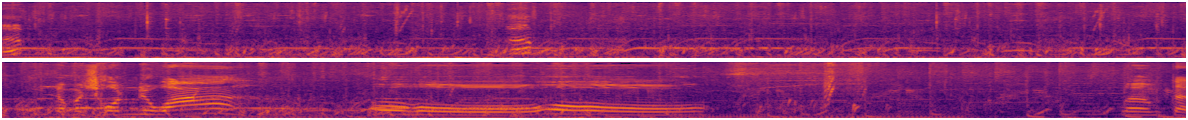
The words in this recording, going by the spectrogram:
อึ๊บ มาชนดิวะ โอ้โห โอ้โห เริ่มแต่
